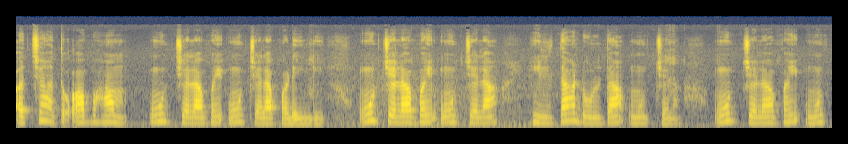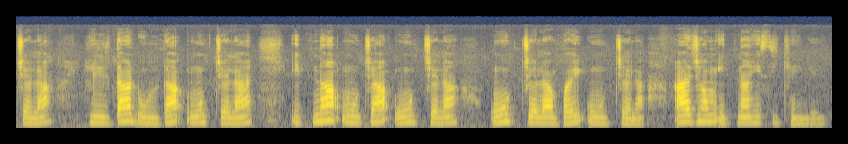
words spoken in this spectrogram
अच्छा तो अब हम ऊँट चला भाई ऊँट चला पड़ेंगे। ऊँट चला भाई ऊँट चला, हिलता डुलता ऊँट चला। ऊँट चला भाई ऊँट चला, हिलता डुलता ऊँट चला, इतना ऊँचा ऊँट चला ऊँट चला भाई ऊँट चला। आज हम इतना ही सीखेंगे।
